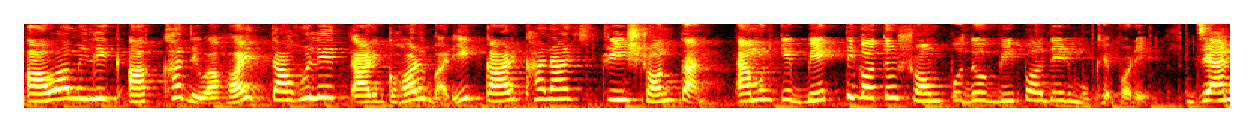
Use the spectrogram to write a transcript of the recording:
আওয়ামী লীগ আখ্যা দেওয়া হয়, তাহলে তার ঘরবাড়ি, কারখানা, স্ত্রী, সন্তান, এমনকি ব্যক্তিগত সম্পদও বিপদের মুখে পড়ে। যেন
